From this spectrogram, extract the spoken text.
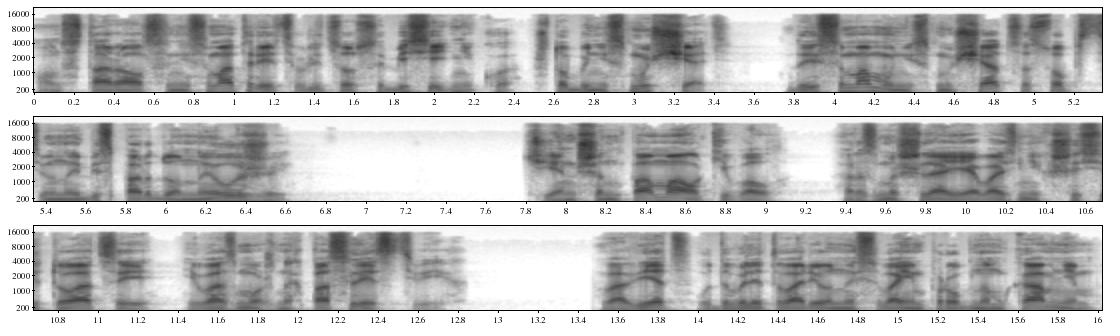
Он старался не смотреть в лицо собеседнику, чтобы не смущать, да и самому не смущаться собственной беспардонной лжи. Ченшин помалкивал, размышляя о возникшей ситуации и возможных последствиях. Вовец, удовлетворенный своим пробным камнем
